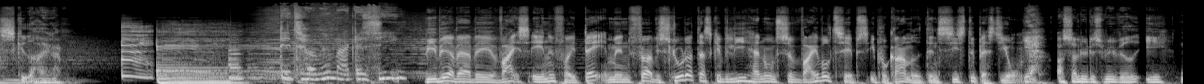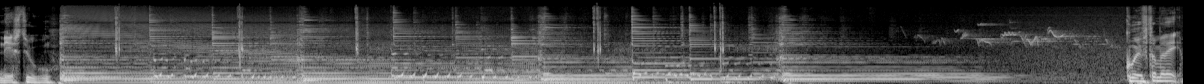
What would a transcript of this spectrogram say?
skiderikker. Det tomme magasin. Vi er ved at være ved vejs ende for i dag, men før vi slutter, der skal vi lige have nogle survival tips i programmet Den Sidste Bastion. Ja, og så lyttes vi ved i næste uge. God eftermiddag,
